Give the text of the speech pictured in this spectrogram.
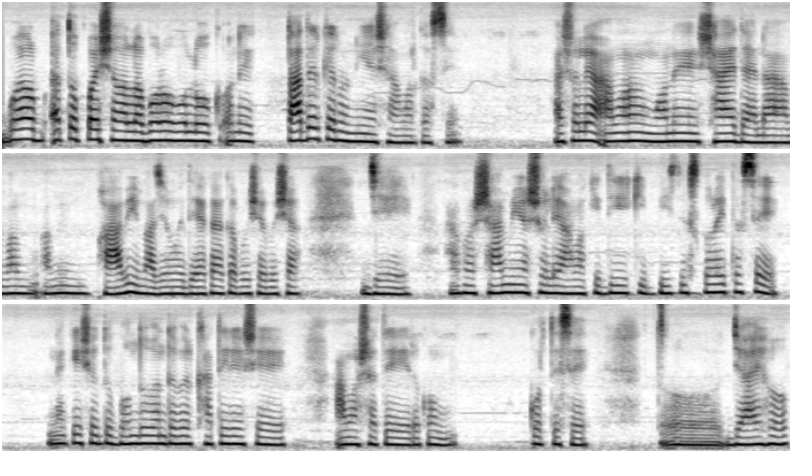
ব- এত পয়সাওয়ালা বড় লোক অনেক, তাদের কেন নিয়ে আসে আমার কাছে? আসলে আমার মনে সায় দেয় না, আমার, আমি ভাবি মাঝে মধ্যে একা একা বসে বসে যে আমার স্বামী আসলে আমাকে দিয়ে কি বিজনেস করাইতেছে? নাকি শুধু বন্ধু বান্ধবের খাতিরে সে আমার সাথে এরকম করতেছে? তো যাই হোক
